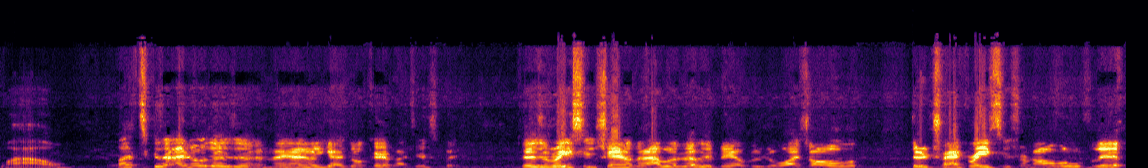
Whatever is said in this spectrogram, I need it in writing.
Wow. What? Because I know there's a. I mean, I know you guys don't care about this, but there's a racing channel that I would love to be able to watch all the dirt track races from all over the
